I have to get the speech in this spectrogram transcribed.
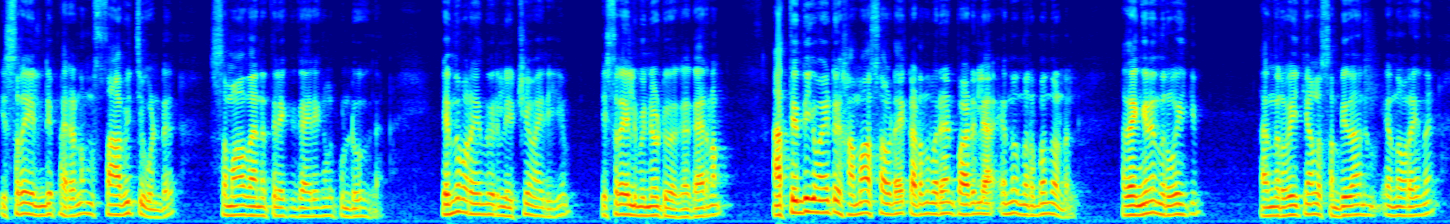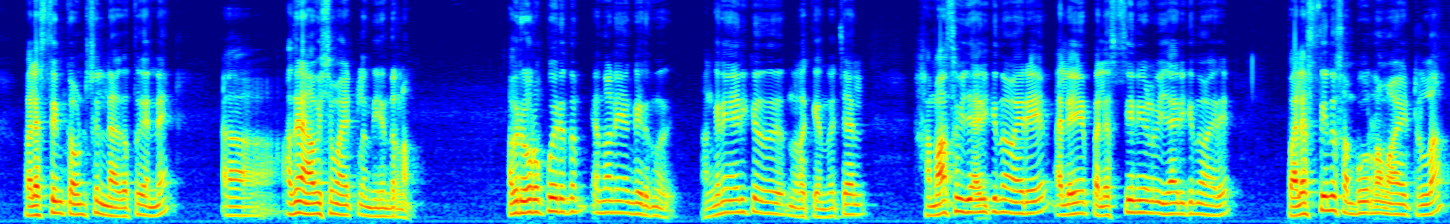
ഇസ്രയേലിന്റെ ഭരണം സ്ഥാപിച്ചുകൊണ്ട് സമാധാനത്തിലേക്ക് കാര്യങ്ങൾ കൊണ്ടുപോകുക എന്ന് പറയുന്ന ഒരു ലക്ഷ്യമായിരിക്കും ഇസ്രായേൽ മുന്നോട്ട് വെക്കുക. കാരണം ആത്യന്തികമായിട്ട് ഹമാസ് അവിടെ കടന്നു വരാൻ പാടില്ല എന്ന് നിർബന്ധമുണ്ടല്ലോ. അതെങ്ങനെ നിർവഹിക്കും? അത് നിർവഹിക്കാനുള്ള സംവിധാനം എന്ന് പറയുന്നത് പലസ്തീൻ കൗൺസിലിനകത്ത് തന്നെ അതിനാവശ്യമായിട്ടുള്ള നിയന്ത്രണം. അവർ ഉറപ്പുവരുത്തും എന്നാണ് ഞാൻ കരുതുന്നത്. അങ്ങനെയായിരിക്കും അത് നടക്കുക. എന്ന് വെച്ചാൽ ഹമാസ് വിചാരിക്കുന്നവരെ അല്ലെങ്കിൽ പലസ്തീനികൾ വിചാരിക്കുന്നവരെ പലസ്തീന് സമ്പൂർണമായിട്ടുള്ള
